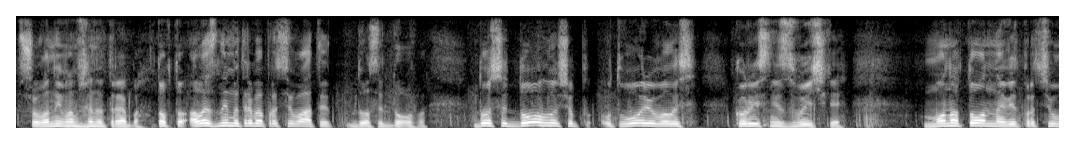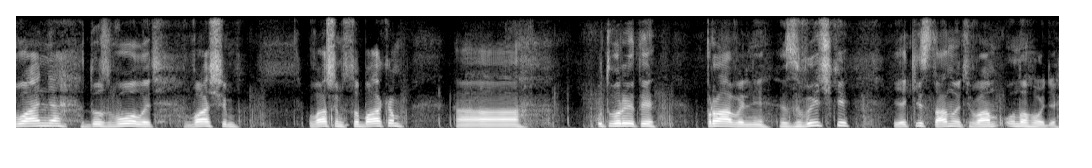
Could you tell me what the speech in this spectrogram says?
що вони вам вже не треба. Тобто, але з ними треба працювати досить довго. Досить довго, щоб утворювались корисні звички. Монотонне відпрацювання дозволить вашим, вашим собакам а, утворити правильні звички, які стануть вам у нагоді.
